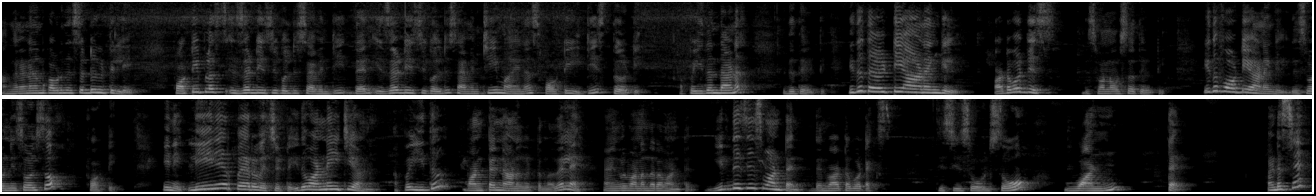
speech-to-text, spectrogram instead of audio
അങ്ങനെയാണെങ്കിൽ നമുക്ക് അവിടെ നിന്ന് ഇസഡ് കിട്ടില്ലേ? Forty plus Z is equal to seventy then Z is equal to seventy minus forty it is thirty അപ്പോൾ ഇതെന്താണ്? ഇത് തേർട്ടി ഇത് തേർട്ടി ആണെങ്കിൽ what about this this one also thirty ഇത് ഫോർട്ടി ആണെങ്കിൽ this one is also forty ഇനി ലീനിയർ പെയർ വെച്ചിട്ട് ഇത് വൺ എയ്റ്റി ആണ്. അപ്പോൾ ഇത് വൺ ടെൻ ആണ് കിട്ടുന്നത് അല്ലേ? ആംഗിൾ വൺ എന്നറ one ten if this is one ten then what about X this is also one ten understand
